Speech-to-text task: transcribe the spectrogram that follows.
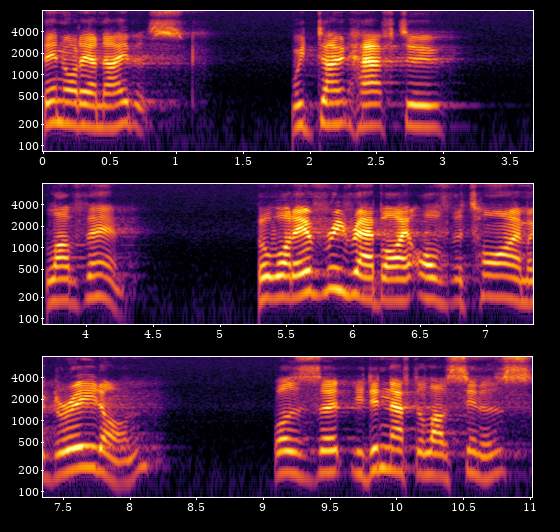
they're not our neighbours. We don't have to love them. But what every rabbi of the time agreed on was that you didn't have to love sinners,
